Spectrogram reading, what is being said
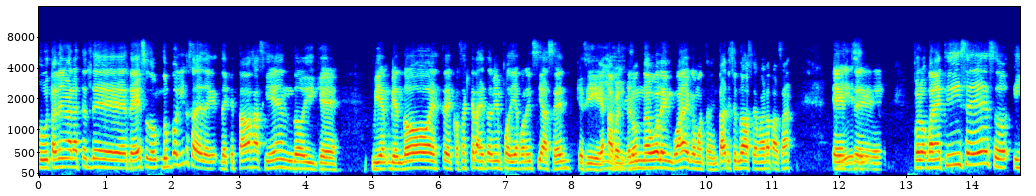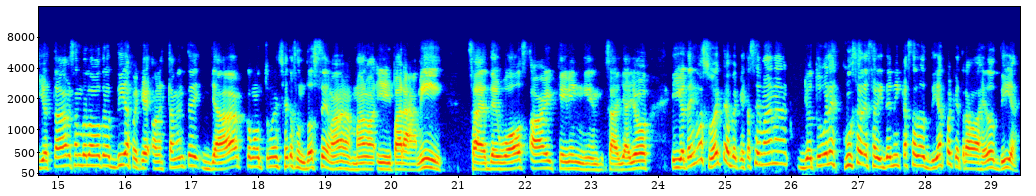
tú también hablaste de, de eso, de, un- de un poquito, ¿sabes? De, de qué estabas haciendo y que vi- viendo este, cosas que la gente también podía ponerse a hacer, que si Mm. aprender un nuevo lenguaje, como también estabas diciendo la semana pasada. Este, Pero Vanetti dice eso y yo estaba pensando los otros días porque honestamente ya como tú mencionas son dos semanas, mano, y para mí, o sea, the walls are caving in, o sea, ya yo, y yo tengo suerte porque esta semana yo tuve la excusa de salir de mi casa dos días porque trabajé dos días.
